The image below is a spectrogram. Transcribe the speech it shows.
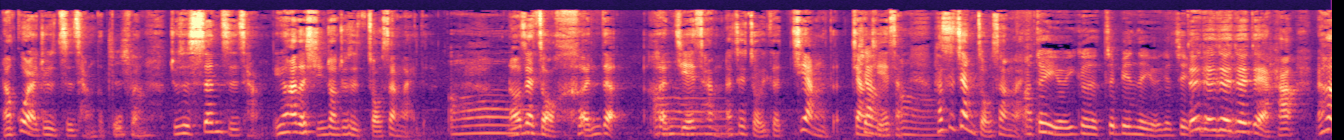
然后过来就是直肠的部分，就是升直肠，因为它的形状就是走上来的。哦，然后再走横的横结肠，然后再走一个降的降结肠，它是这样走上来啊。对，有一个这边的，有一个这边。对对对对对，好，然后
